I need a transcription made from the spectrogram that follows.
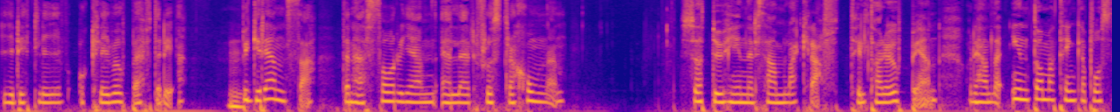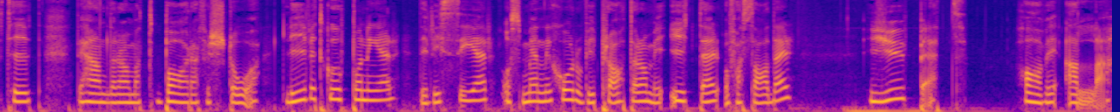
i ditt liv och kliv upp efter det. Mm. Begränsa den här sorgen eller frustrationen så att du hinner samla kraft till att ta dig upp igen. Och det handlar inte om att tänka positivt, det handlar om att bara förstå. Livet går upp och ner, det vi ser, oss människor och vi pratar om är ytor och fasader. Djupet har vi alla.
